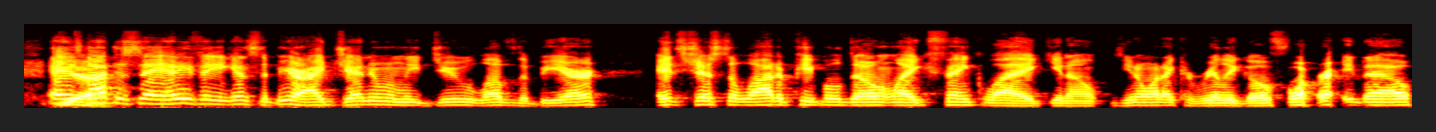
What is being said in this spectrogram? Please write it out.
and it's not to say anything against the beer. I genuinely do love the beer. It's just a lot of people don't like think like, you know, you know what I could really go for right now?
